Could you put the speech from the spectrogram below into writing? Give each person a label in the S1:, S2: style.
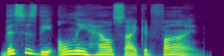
S1: This is the only house I could find.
